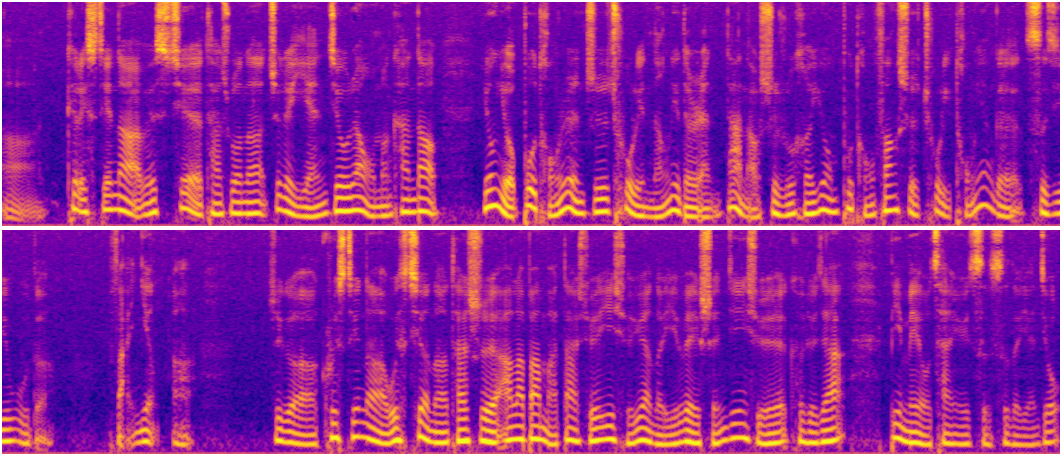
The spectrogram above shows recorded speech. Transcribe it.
Uh, 啊，克里斯蒂娜·维斯切她说呢，这个研究让我们看到。Uh, 拥有不同认知处理能力的人，大脑是如何用不同方式处理同样的刺激物的反应啊？这个 Christina w i s c h e r 呢，她是阿拉巴马大学医学院的一位神经学科学家，并没有参与此次的研究。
